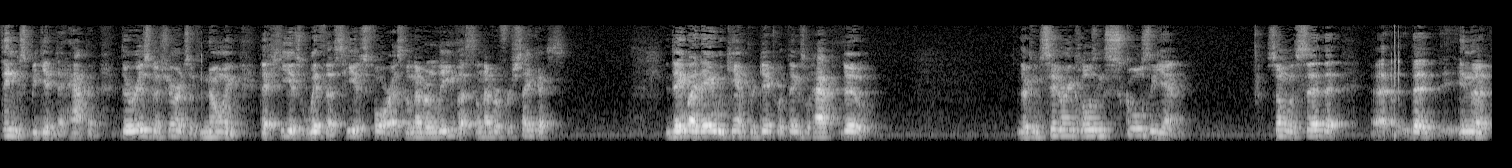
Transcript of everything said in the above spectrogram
things begin to happen. There is an assurance of knowing that He is with us, He is for us. He'll never leave us, He'll never forsake us. Day by day, we can't predict what things will have to do. They're considering closing schools again. Some have said that uh, that in the,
